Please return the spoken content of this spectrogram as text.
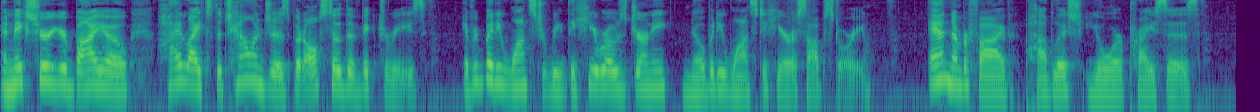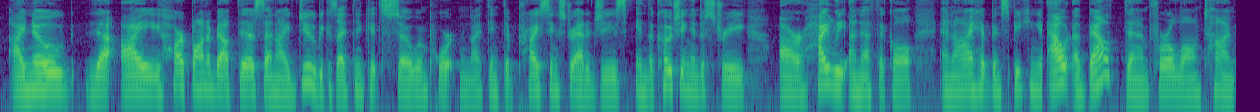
And make sure your bio highlights the challenges, but also the victories. Everybody wants to read the hero's journey, nobody wants to hear a sob story. And number five, publish your prices. I know that I harp on about this, and I do because I think it's so important. I think the pricing strategies in the coaching industry are highly unethical, and I have been speaking out about them for a long time.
